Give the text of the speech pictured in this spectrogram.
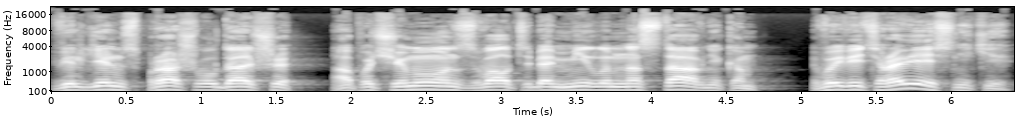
Вильгельм спрашивал дальше — «А почему он звал тебя милым наставником? Вы ведь ровесники.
